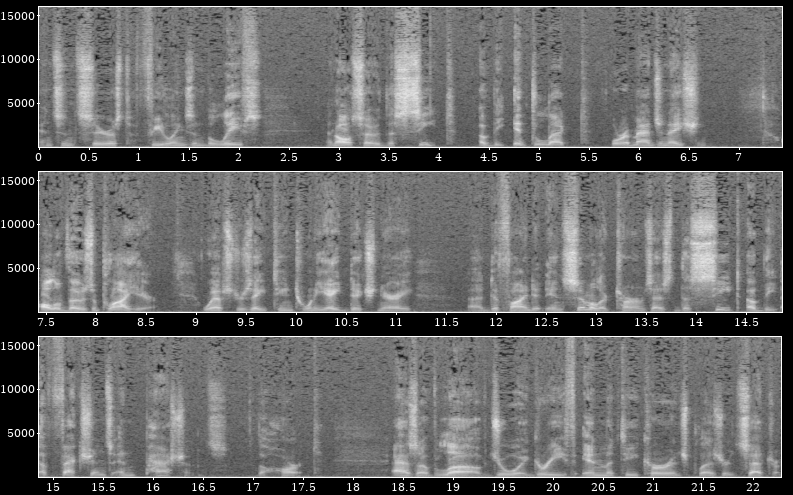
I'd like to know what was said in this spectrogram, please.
and sincerest feelings and beliefs, and also the seat of the intellect or imagination. All of those apply here. Webster's 1828 dictionary uh, defined it in similar terms as the seat of the affections and passions, the heart as of love, joy, grief, enmity, courage, pleasure, etc.,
